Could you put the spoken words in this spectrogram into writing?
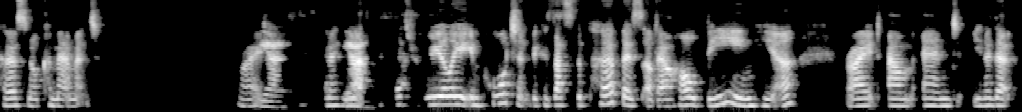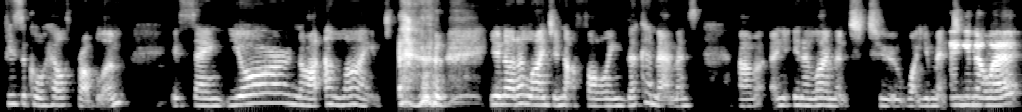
personal commandment right? Yes. And i think yeah. that's, that's really important because that's the purpose of our whole being here right? Um, and you know that physical health problem is saying you're not aligned. You're not aligned. You're not following the commandments um, in alignment to what you meant and you know what?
